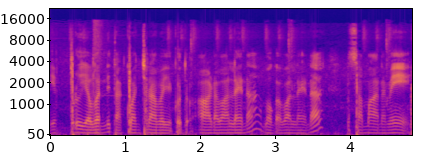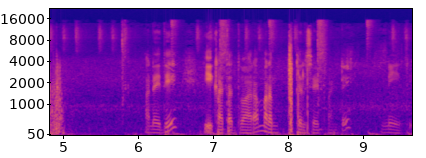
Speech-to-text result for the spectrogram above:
ఎప్పుడు ఎవరిని తక్కువ అంచనా వేయకూడదు. ఆడవాళ్ళైనా మగవాళ్ళైనా సమానమే అనేది ఈ కథ ద్వారా మనం తెలిసేటువంటి నీతి.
